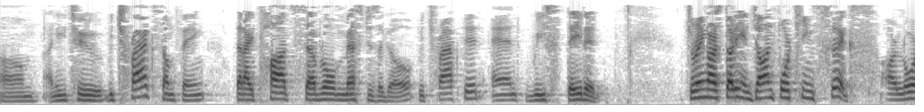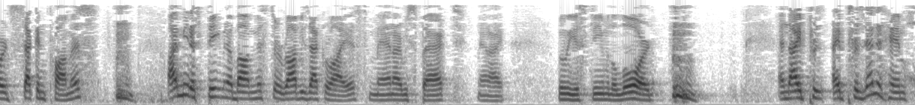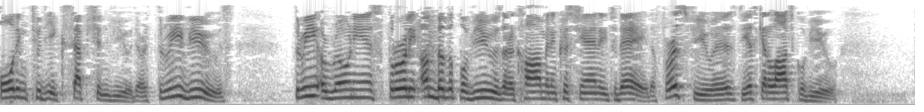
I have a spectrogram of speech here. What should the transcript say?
Um, I need to retract something that I taught several messages ago, retracted and restated. During our study in John 14:6, our Lord's second promise, I made a statement about Mr. Ravi Zacharias, man I respect, man I really esteem in the Lord. and I, pre- I presented him holding to the exception view. There are three views three erroneous, thoroughly unbiblical views that are common in Christianity today. The first view is the eschatological view,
